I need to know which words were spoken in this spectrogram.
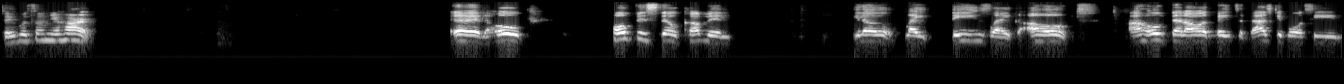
Say what's on your heart. and hope. Hope is still coming. You know like things like i hoped i hope that i would make the basketball team.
